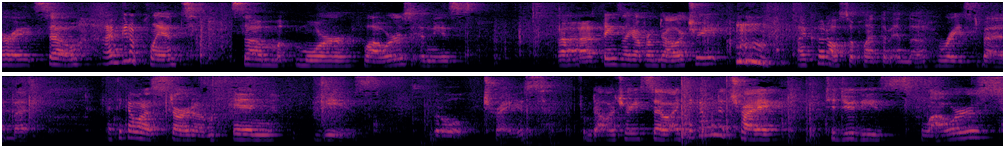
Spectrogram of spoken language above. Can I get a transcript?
All right, so I'm gonna plant some more flowers in these uh, things I got from Dollar Tree. I could also plant them in the raised bed, but I think I wanna start them in these little trays from Dollar Tree. So I think I'm gonna try to do these flowers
